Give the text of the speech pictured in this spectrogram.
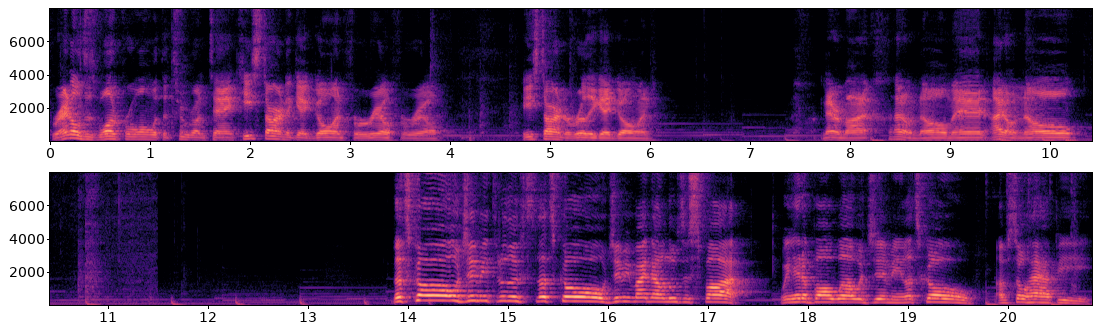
Reynolds is one for one with the two-run tank. He's starting to get going for real, for real. He's starting to really get going. Never mind. I don't know, man. I don't know. Let's go! Jimmy through the... Let's go! Jimmy might not lose his spot. We hit a ball well with Jimmy. Let's go. I'm so happy.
